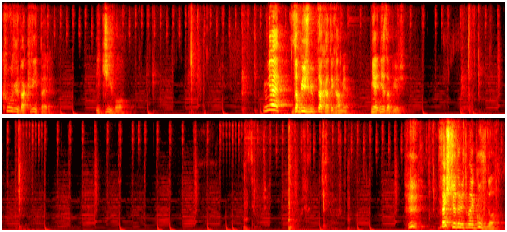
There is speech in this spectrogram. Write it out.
Kurwa, creeper. I dziwo. Nie! Zabiłeś mi ptaka, ty chamie. Nie, nie zabiłeś. Weźcie ode mnie to moje gówno.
